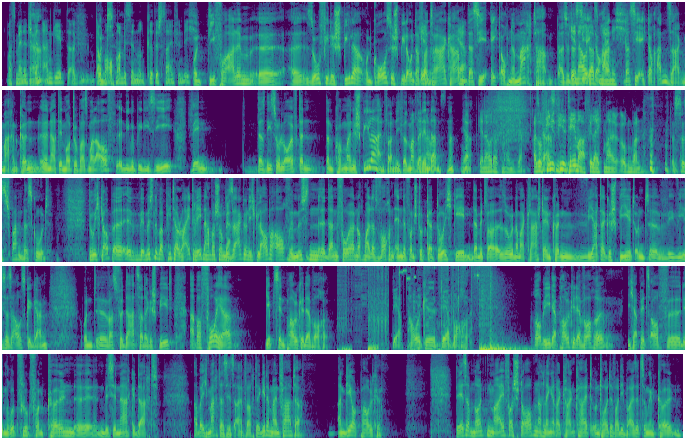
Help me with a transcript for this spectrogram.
was Management ja. angeht, da darf und, man auch mal ein bisschen kritisch sein, finde ich. Und die vor allem äh, äh, so viele Spieler und große Spieler unter Gen Vertrag haben, ja. dass sie echt auch eine Macht haben. Also dass genau sie echt das auch, dass sie echt auch Ansagen machen können äh, nach dem Motto: Pass mal auf, liebe BDC, wenn das nicht so läuft, dann, dann kommen meine Spieler einfach nicht. Was macht genau. er denn genau. dann? Ne? Ja, ja, genau das meine ich, ja. Also ja, viel, viel Thema vielleicht mal irgendwann. Das ist spannend, das ist gut. Du, ich glaube, äh, wir müssen über Peter Wright reden, haben wir schon ja. gesagt. Und ich glaube auch, wir müssen äh, dann vorher nochmal das Wochenende von Stuttgart durchgehen, damit wir so nochmal klarstellen können, wie hat er gespielt und äh, wie, wie ist es ausgegangen und was für Darts hat er gespielt. Aber vorher gibt's den Paulke der Woche. Der Paulke der Woche. Robby, der Paulke der Woche. Ich habe jetzt auf äh, dem Rückflug von Köln äh, ein bisschen nachgedacht, aber ich mache das jetzt einfach. Der geht an meinen Vater, an Georg Paulke. Der ist am 9. Mai verstorben nach längerer Krankheit und heute war die Beisetzung in Köln.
